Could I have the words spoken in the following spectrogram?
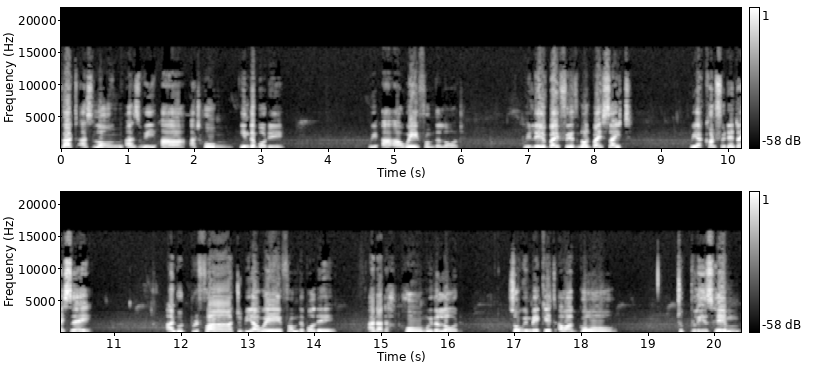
that as long as we are at home in the body, we are away from the Lord. We live by faith, not by sight. We are confident, I say, and would prefer to be away from the body and at home with the Lord. So we make it our goal to please Him,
